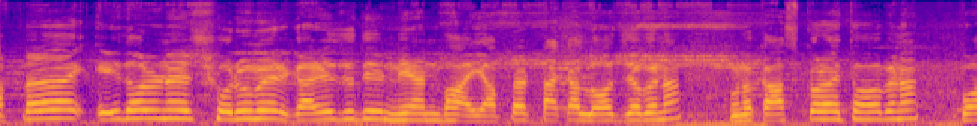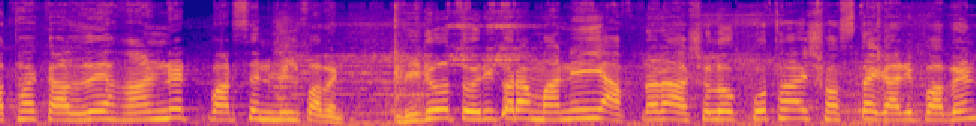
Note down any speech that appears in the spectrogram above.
আপনারা এই ধরনের শোরুমের গাড়ি যদি নেন ভাই, আপনার টাকা লস যাবে না, কোনো কাজ করাইতে হবে না। কথা কাজে হান্ড্রেড পারসেন্ট মিল পাবেন। ভিডিও তৈরি করা মানেই আপনারা আসলে কোথায় সস্তায় গাড়ি পাবেন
